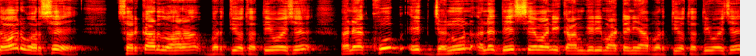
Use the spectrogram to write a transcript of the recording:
દર વર્ષે સરકાર દ્વારા ભરતીઓ થતી હોય છે અને ખૂબ એક જનૂન અને દેશ સેવાની કામગીરી માટેની આ ભરતીઓ થતી હોય છે.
